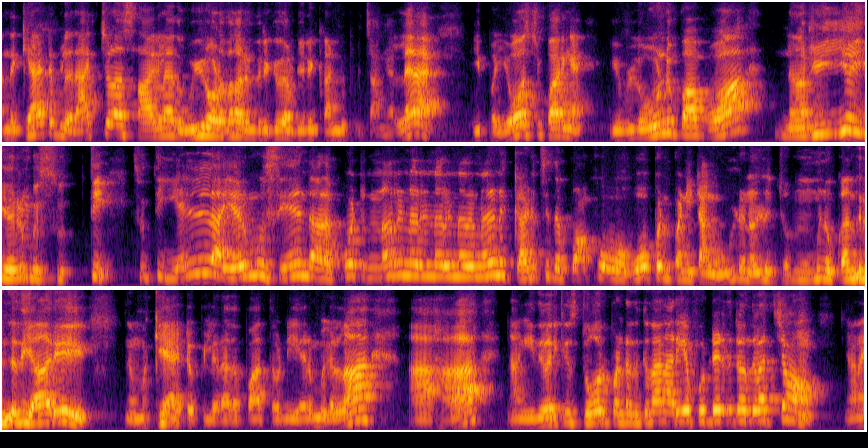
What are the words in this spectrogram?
அந்த கேட்டபிளர் ஆக்சுவலா சாகல அது உயிரோட தான் இருந்திருக்குது அப்படின்னு கண்டுபிடிச்சாங்கல்ல. இப்ப யோசிச்சு பாருங்க. இவ்வளோண்டு பாப்போம். நிறைய எறும்பு சுத்தி சுத்தி எல்லா எறும்பும் சேர்ந்து அதை போட்டு நறு நறு நறு நறு நறுன்னு கடிச்சு இதை பாப்போ ஓபன் பண்ணிட்டாங்க. உள்ள நல்ல ஜம்முன்னு உட்கார்ந்துருந்தது யாரு? நம்ம கேட்ட பில்லர் அதை பார்த்த உடனே எறும்புகள்லாம் ஆஹா நாங்க இது வரைக்கும் ஸ்டோர் பண்றதுக்கு தான் நிறைய ஃபுட் எடுத்துட்டு வந்து வச்சோம். ஆனா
